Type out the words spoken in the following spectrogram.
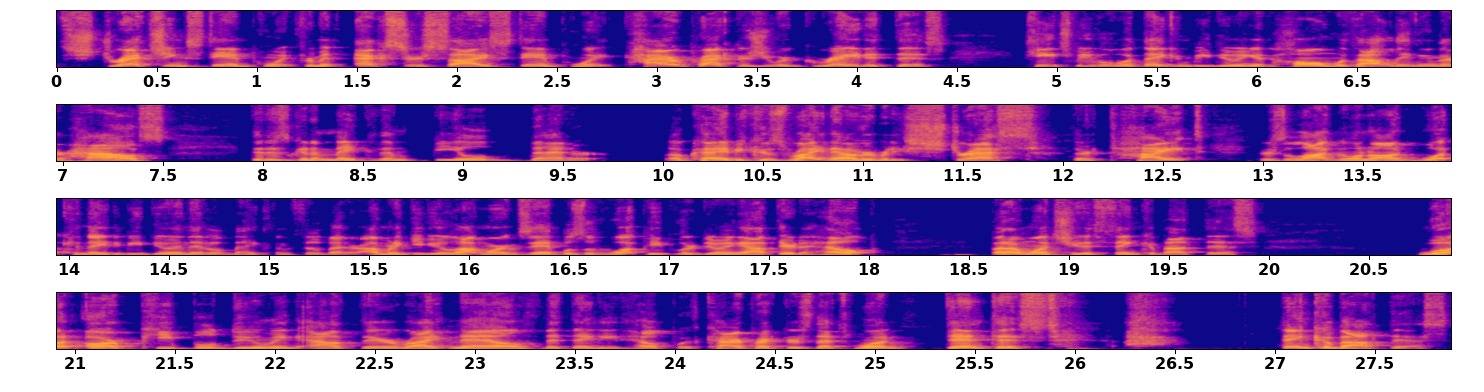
stretching standpoint from an exercise standpoint? Chiropractors you are great at this. Teach people what they can be doing at home without leaving their house that is going to make them feel better Okay. Because right now everybody's stressed, they're tight, there's a lot going on. What can they be doing that'll make them feel better? I'm going to give you a lot more examples of what people are doing out there to help, but I want you to think about this. What are people doing out there right now that they need help with? Chiropractors, that's one. Dentist, think about this.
